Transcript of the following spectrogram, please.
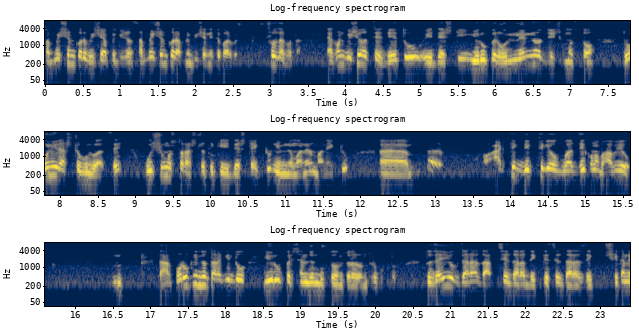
সাবমিশন করে ভিসা অ্যাপ্লিকেশন সাবমিশন করে আপনি ভিসা নিতে পারবেন। সোজা কথা। এখন বিষয় হচ্ছে, যেহেতু এই দেশটি ইউরোপের অন্যান্য যে সমস্ত ধনী রাষ্ট্রগুলো আছে, ওই সমস্ত রাষ্ট্র থেকে এই দেশটা একটু নিম্নমানের মানে একটু আর্থিক দিক থেকে হোক বা যে কোনো ভাবে হোক তারপরেও কিন্তু তারা কিন্তু ইউরোপের সেনজনভুক্ত অঞ্চলের অন্তর্ভুক্ত। তো যাই হোক, যারা যাচ্ছে, যারা দেখতেছে, যারা সেখানে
